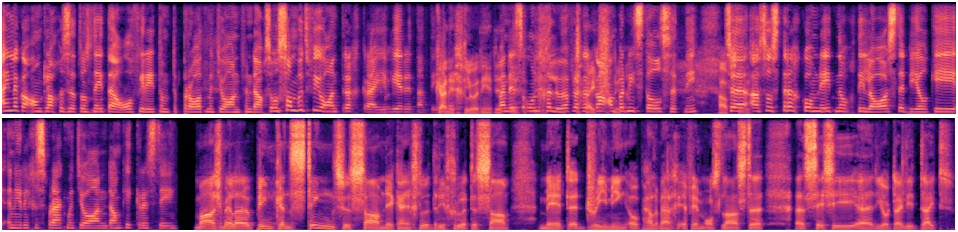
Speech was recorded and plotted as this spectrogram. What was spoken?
eintlike aanklag is dat ons net 'n halfuur het om te praat met Johan vandag. So ons sal moet vir Johan terugkry, jy weet dit natuurlik. Kan nie glo nie dit. Want dit is ongelooflik, ek kan amper nie. nie stil sit nie. Absoluut. So as ons terugkom net nog die laaste deeltjie in hierdie gesprek met Johan. Dankie Christy. Marshmallow, Pink and Sting so saam. Nee, kan jy glo drie grootes saam met Dreaming op Helderberg FM. Ons laaste uh, sessie uh, your daily date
